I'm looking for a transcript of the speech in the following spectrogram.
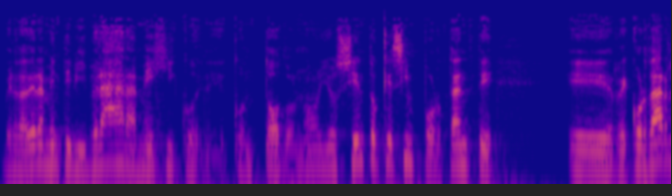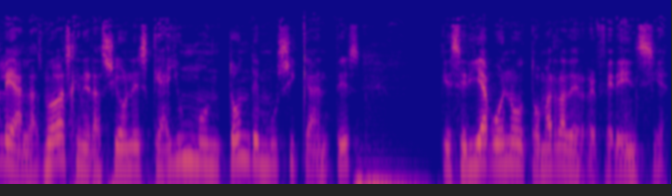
verdaderamente vibrar a México eh, con todo, ¿no? Yo siento que es importante eh, recordarle a las nuevas generaciones que hay un montón de música antes que sería bueno tomarla de referencia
